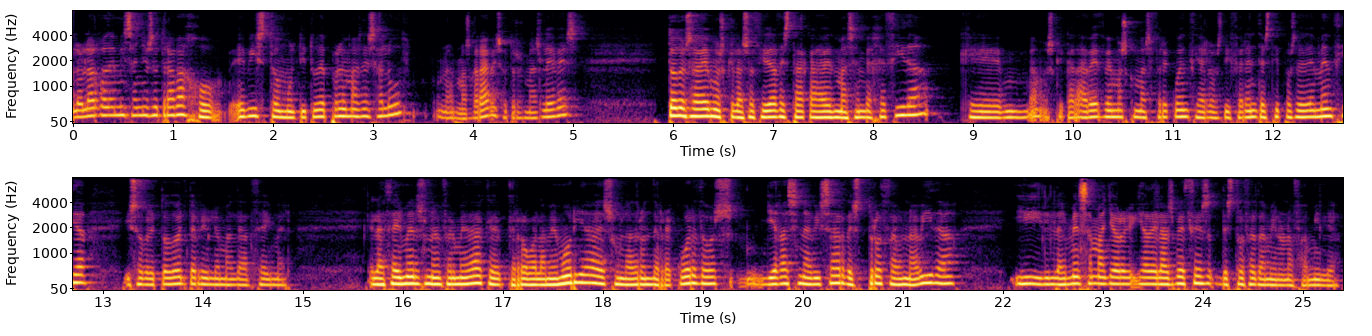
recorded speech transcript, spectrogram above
lo largo de mis años de trabajo he visto multitud de problemas de salud, unos más graves, otros más leves. Todos sabemos que la sociedad está cada vez más envejecida, que vamos, que cada vez vemos con más frecuencia los diferentes tipos de demencia y sobre todo el terrible mal de Alzheimer. El Alzheimer es una enfermedad que, roba la memoria, es un ladrón de recuerdos, llega sin avisar, destroza una vida y la inmensa mayoría de las veces destroza también una familia.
